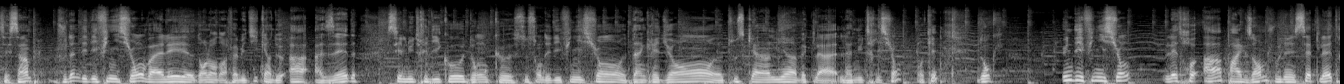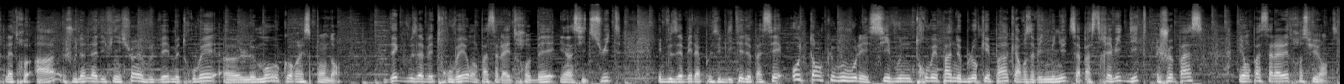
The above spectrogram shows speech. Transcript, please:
C'est simple, je vous donne des définitions, on va aller dans l'ordre alphabétique, hein, de A à Z. C'est le Nutridico, donc euh, ce sont des définitions d'ingrédients, euh, tout ce qui a un lien avec la, la nutrition. ok? Donc, une définition, lettre A par exemple, je vous donne 7 lettres, lettre A, je vous donne la définition et vous devez me trouver euh, le mot correspondant. Dès que vous avez trouvé, on passe à la lettre B et ainsi de suite. Et vous avez la possibilité de passer autant que vous voulez. Si vous ne trouvez pas, ne bloquez pas car vous avez une minute, ça passe très vite. Dites je passe et on passe à la lettre suivante.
